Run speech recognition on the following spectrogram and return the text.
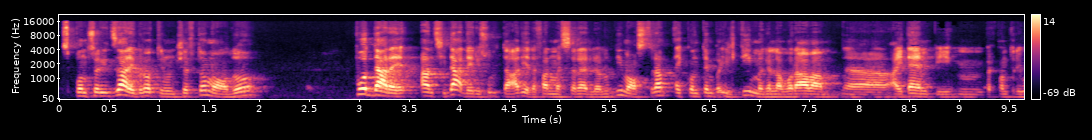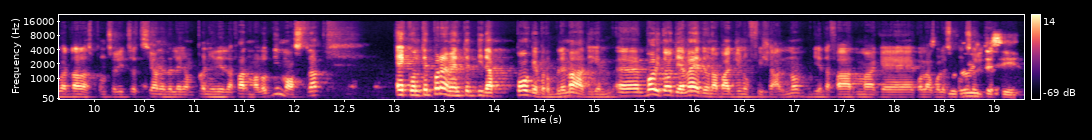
sponsorizzare i prodotti in un certo modo può dare, anzi dà dei risultati, e da Farma SRL lo dimostra, e contempo- il team che lavorava eh, ai tempi mh, per quanto riguarda la sponsorizzazione delle campagne di Da Farma lo dimostra, e contemporaneamente vi dà poche problematiche. Eh, voi Toti avete una pagina ufficiale, no? Di Farma che, con la quale sponsorizzate. sì,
